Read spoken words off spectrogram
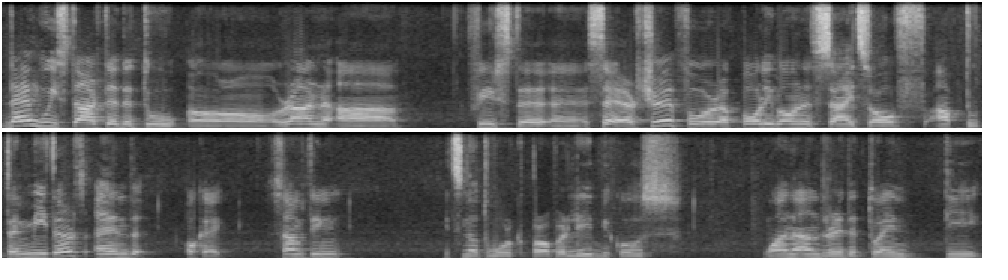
Then we started to uh, run a first uh, search for a polygon size of up to 10 meters and okay something it's not work properly because 120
